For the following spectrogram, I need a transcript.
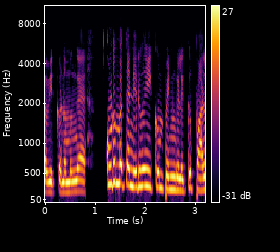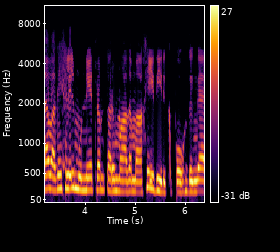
தவிர்க்கணுமுங்க. குடும்பத்தை நிர்வகிக்கும் பெண்களுக்கு பல வகைகளில் முன்னேற்றம் தரும் மாதமாக இது இருக்க போகுதுங்க.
